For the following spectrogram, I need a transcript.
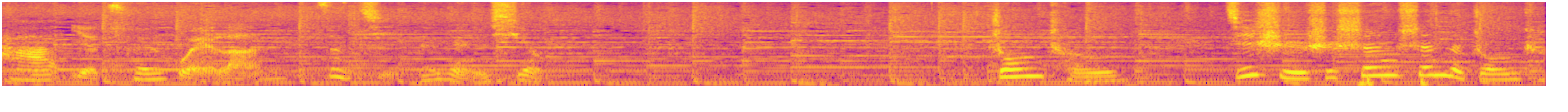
他也摧毁了自己的人性。忠诚，即使是深深的忠诚，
